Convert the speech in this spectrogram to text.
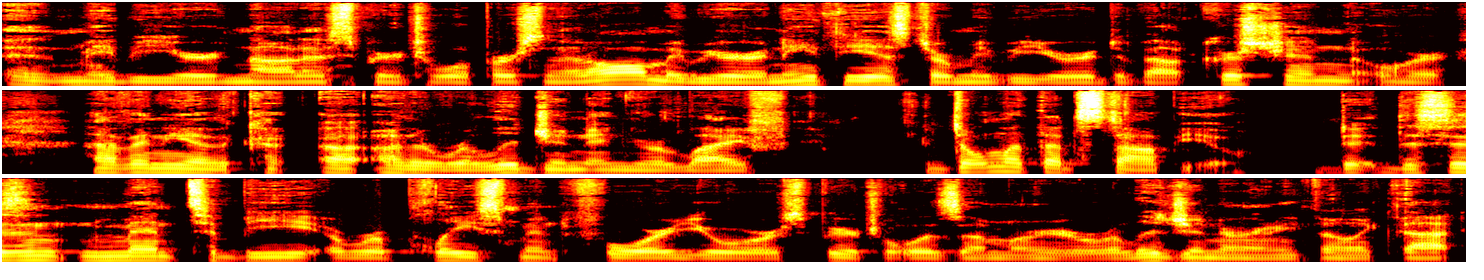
and maybe you're not a spiritual person at all, maybe you're an atheist, or maybe you're a devout Christian, or have any other uh, other religion in your life, don't let that stop you this isn't meant to be a replacement for your spiritualism or your religion or anything like that.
